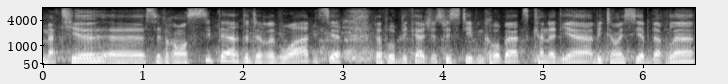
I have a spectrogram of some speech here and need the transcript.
Mathieu. Euh, c'est vraiment super de te revoir ici à Republica. Je suis Stephen Kovacs, Canadien, habitant ici à Berlin.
